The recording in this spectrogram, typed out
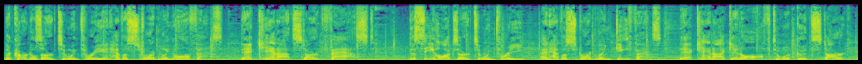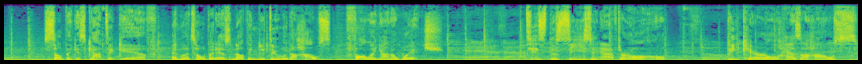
The Cardinals are 2 and 3 and have a struggling offense that cannot start fast. The Seahawks are 2 and 3 and have a struggling defense that cannot get off to a good start. Something has got to give, and let's hope it has nothing to do with a house falling on a witch. Tis the season after all. Pete Carroll has a house.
